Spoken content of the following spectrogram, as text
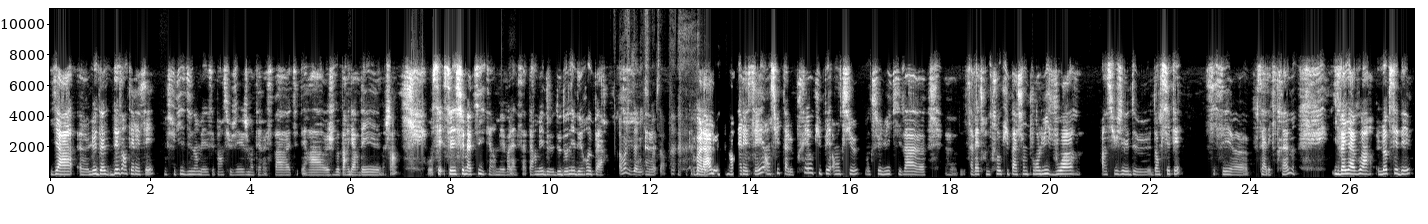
Il y a le désintéressé, celui qui se dit non mais c'est pas un sujet, je m'intéresse pas, etc. Je veux pas regarder, machin. Bon, c'est schématique, hein, mais voilà, ça permet de, de donner des repères. Ah, moi, j'ai des amis qui comme ça. voilà, le désintéressé. Ensuite, tu as le préoccupé anxieux. Donc, celui qui va, euh, euh, ça va être une préoccupation pour lui, voire un sujet de d'anxiété, si c'est euh, poussé à l'extrême. Il va y avoir l'obsédé,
